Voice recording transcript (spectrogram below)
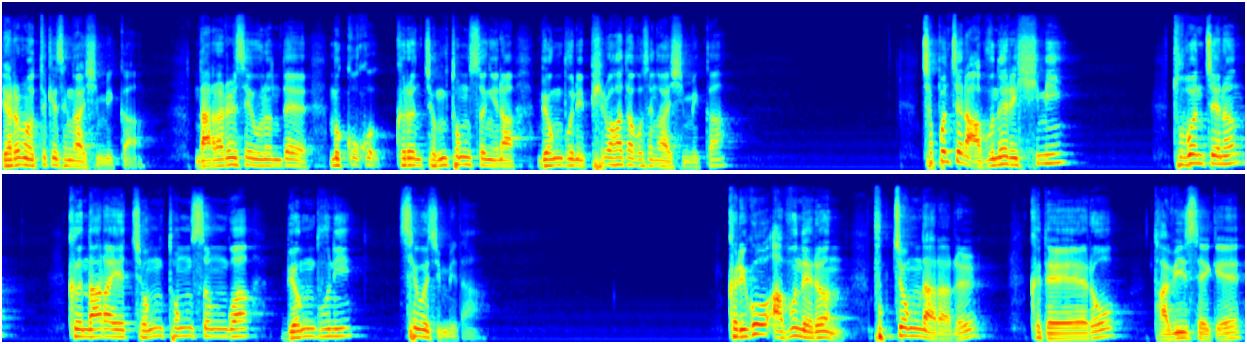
여러분 어떻게 생각하십니까? 나라를 세우는데 뭐 꼭 그런 정통성이나 명분이 필요하다고 생각하십니까? 첫 번째는 아브넬의 힘이, 두 번째는 그 나라의 정통성과 명분이 세워집니다. 그리고 아브넬은 북쪽 나라를 그대로 다윗에게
